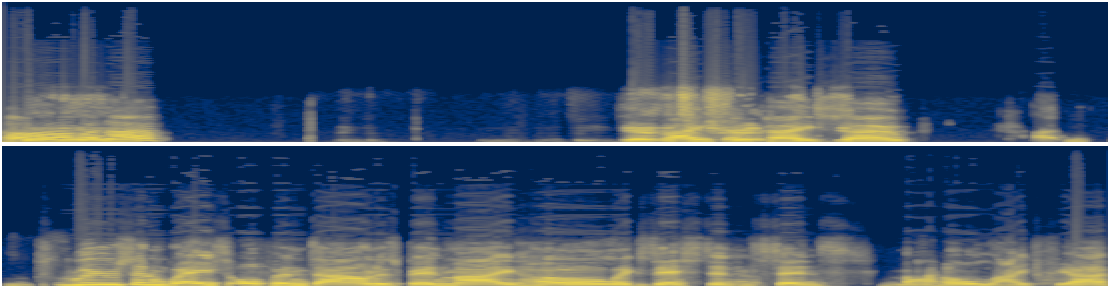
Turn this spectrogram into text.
Oh, but, um, Yeah, right. Okay, it, so. Uh, losing weight up and down has been my whole existence since my whole life. Yeah,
